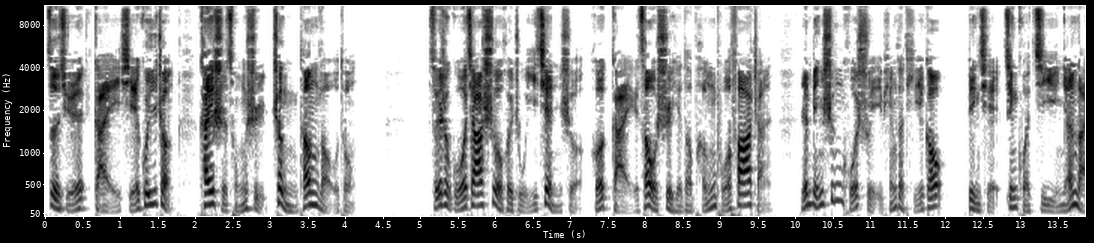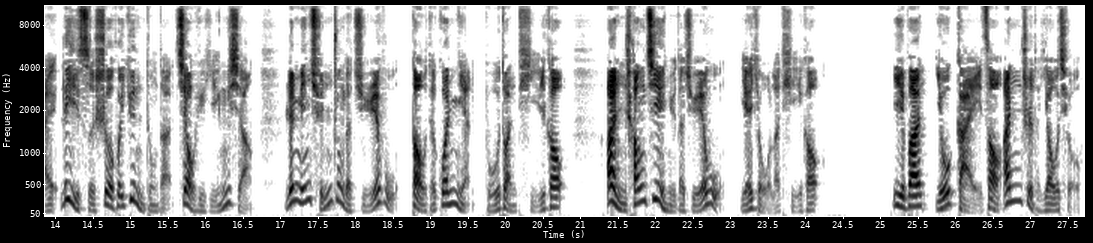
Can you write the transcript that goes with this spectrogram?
自觉改邪归正，开始从事正当劳动。随着国家社会主义建设和改造事业的蓬勃发展，人民生活水平的提高。并且经过几年来历次社会运动的教育影响，人民群众的觉悟、道德观念不断提高，暗娼妓女的觉悟也有了提高。一般有改造安置的要求，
